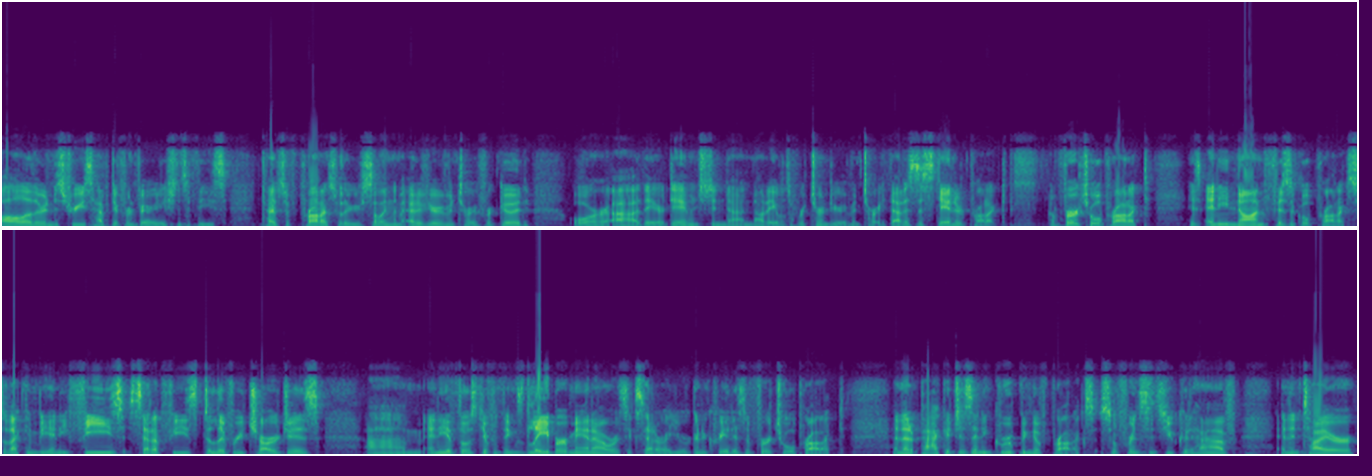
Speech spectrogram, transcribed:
All other industries have different variations of these types of products, whether you're selling them out of your inventory for good or uh, they are damaged and uh, not able to return to your inventory. That is the standard product. A virtual product is any non-physical product. So that can be any fees, setup fees, delivery charges, um, any of those different things, labor, man hours, etc. You're going to create as a virtual product. And then a package is any grouping of products. So for instance, you could have an entire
